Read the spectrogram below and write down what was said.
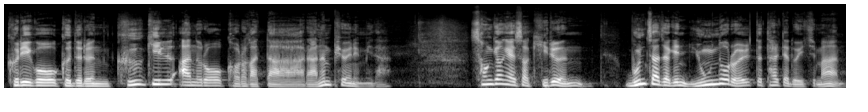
그리고 그들은 그 길 안으로 걸어갔다라는 표현입니다. 성경에서 길은 문자적인 육로를 뜻할 때도 있지만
